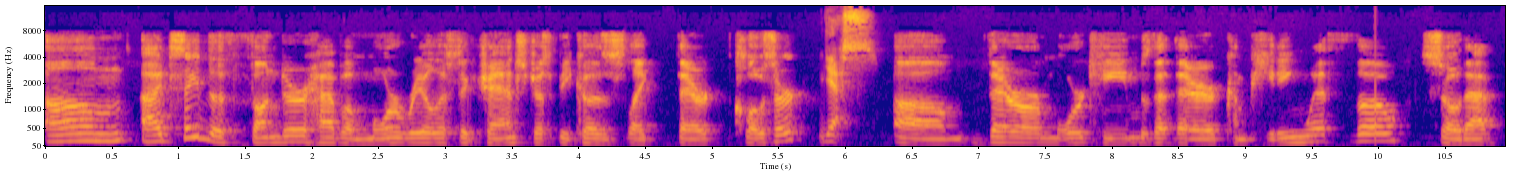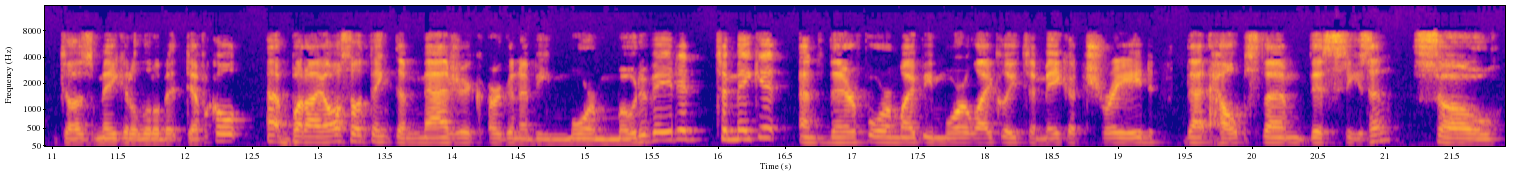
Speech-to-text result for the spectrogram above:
Um, I'd say the Thunder have a more realistic chance just because like they're closer. Yes. Um, there are more teams that they're competing with though, so that does make it a little bit difficult. Uh, but I also think the Magic are going to be more motivated to make it and therefore might be more likely to make a trade that helps them this season. So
